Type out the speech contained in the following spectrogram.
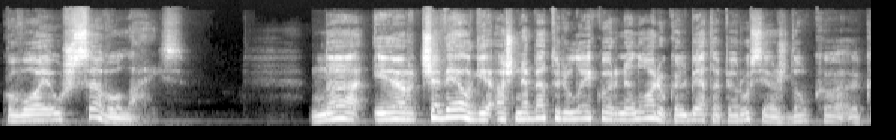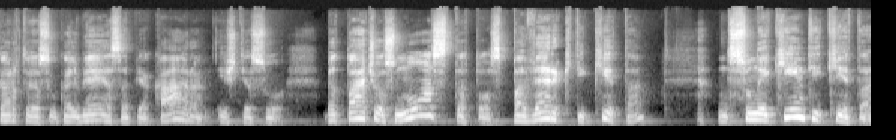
kovoja už savo laisvę. Na ir čia vėlgi aš nebeturiu laiko ir nenoriu kalbėti apie Rusiją, aš daug kartų esu kalbėjęs apie karą iš tiesų, bet pačios nuostatos pavergti kitą sunaikinti kitą,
